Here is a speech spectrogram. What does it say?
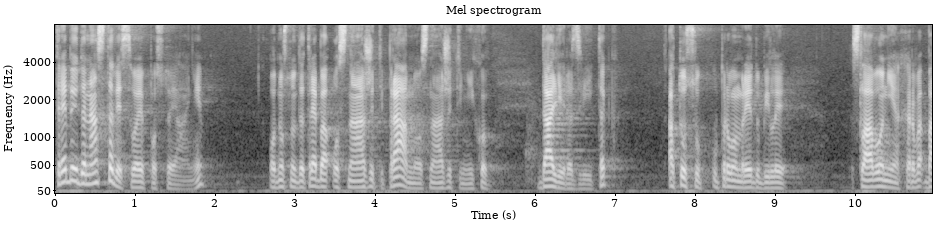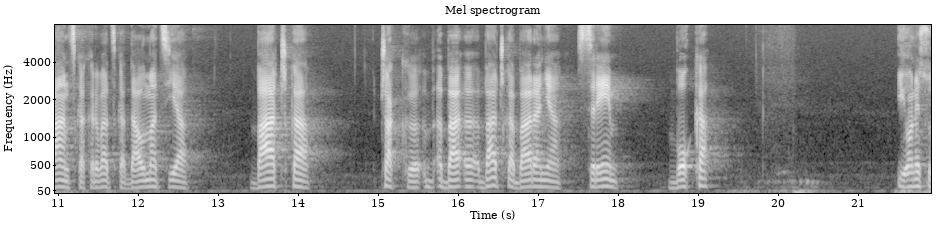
trebaju da nastave svoje postojanje, odnosno da treba osnažiti, pravno osnažiti njihov dalji razvitak, a to su u prvom redu bile Slavonija, Hrva, Banska, Hrvatska, Dalmacija, Bačka, čak ba, Bačka, Baranja, Srem, Boka, i one su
